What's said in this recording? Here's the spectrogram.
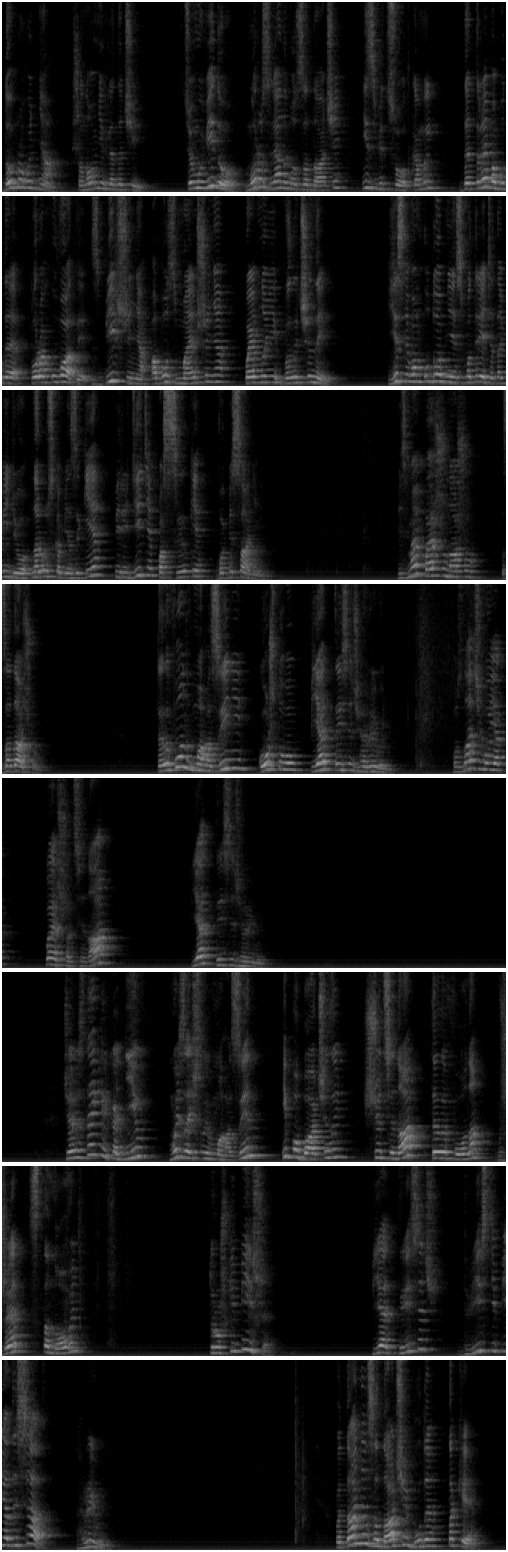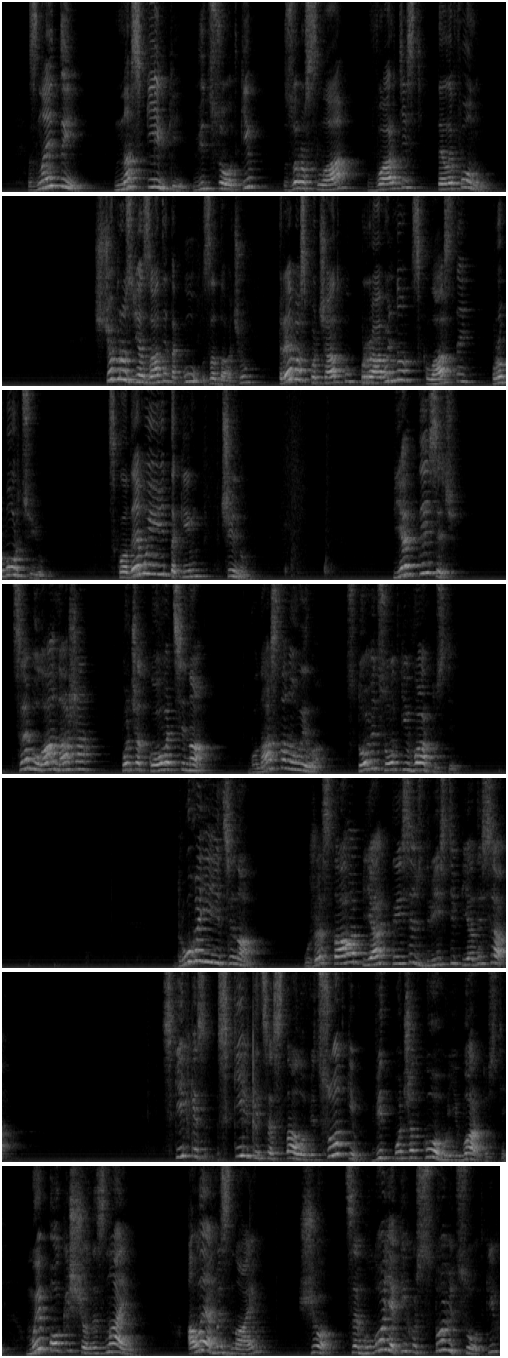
Доброго дня, шановні глядачі! В цьому відео ми розглянемо задачі із відсотками, де треба буде порахувати збільшення або зменшення певної величини. Если вам удобнее смотреть это видео на русском языке, перейдите по ссылке в описании. Візьмемо першу нашу задачу. Телефон в магазині коштував 5 тисяч гривень. Позначимо як перша ціна 5 тисяч гривень. Через декілька днів ми зайшли в магазин і побачили, що ціна телефона вже становить трошки більше. 5250 гривень. Питання задачі буде таке: знайти наскільки відсотків зросла вартість телефону. Щоб розв'язати таку задачу, треба спочатку правильно скласти пропорцію. Складемо її таким чином. 5 тисяч це була наша початкова ціна. Вона становила 100% вартості. Друга її ціна уже стала 5250. Скільки, скільки це стало відсотків від початкової вартості, ми поки що не знаємо. Але ми знаємо, що це було якихось 100%.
